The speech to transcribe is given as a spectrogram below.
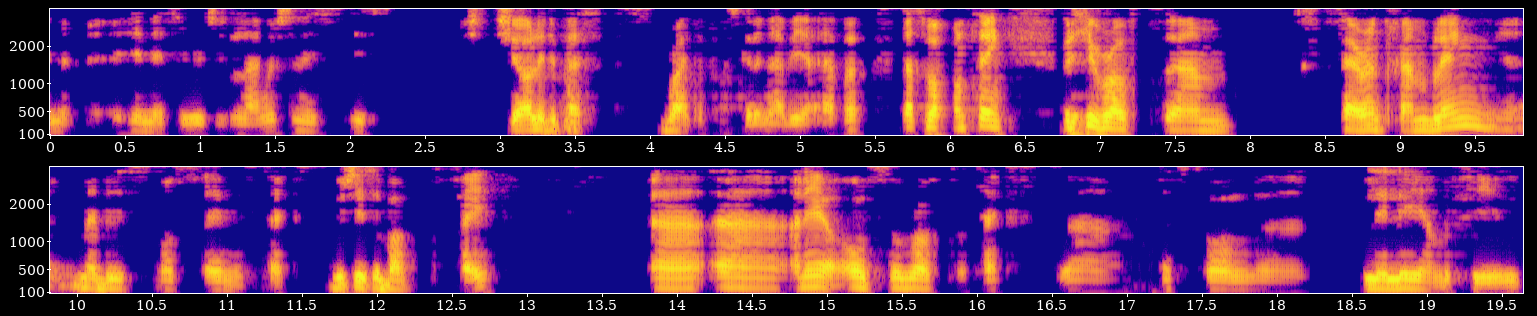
in in his original language, and he's, he's surely the best writer from Scandinavia ever. That's one thing. But he wrote um, Fear and Trembling, uh, maybe his most famous text, which is about faith. Uh, uh, and he also wrote a text uh, that's called uh, Lily on the Field,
